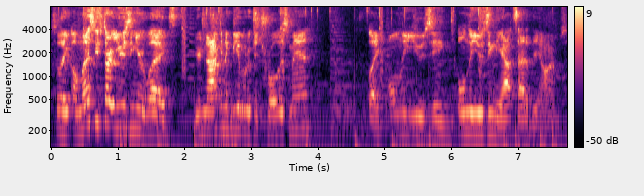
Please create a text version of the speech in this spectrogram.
so like, unless you start using your legs, you're not gonna be able to control this man. Like only using only using the outside of the arms.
